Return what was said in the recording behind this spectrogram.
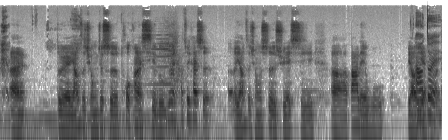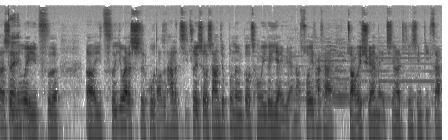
呃，对杨紫琼就是拓宽了戏路，因为她最开始。呃，杨紫琼是学习呃芭蕾舞表演的，但是因为一次呃一次意外的事故，导致她的脊椎受伤，就不能够成为一个演员了，所以她才转为选美，进而进行比赛。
